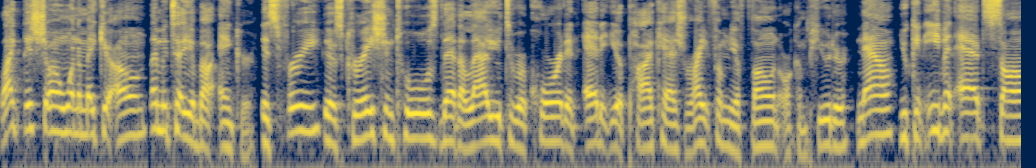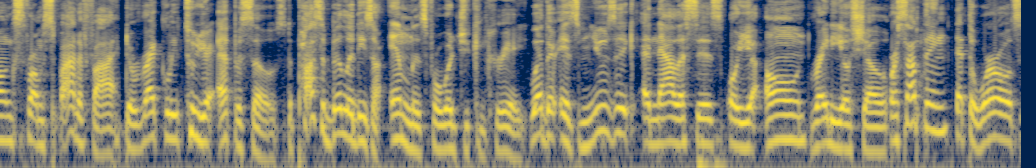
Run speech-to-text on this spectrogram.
Like this show and want to make your own? Let me tell you about Anchor. It's free, there's creation tools that allow you to record and edit your podcast right from your phone or computer. Now, you can even add songs from Spotify directly to your episodes. The possibilities are endless for what you can create, whether it's music, analysis, or your own radio show, or something that the world's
